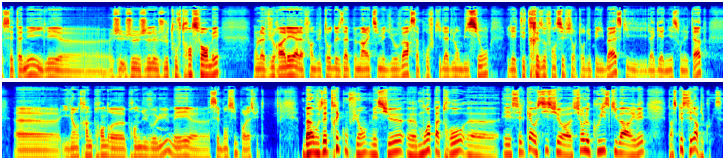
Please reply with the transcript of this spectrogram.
cette année, il est, je, le trouve transformé. On l'a vu râler à la fin du Tour des Alpes-Maritimes et du Haut-Var. Ça prouve qu'il a de l'ambition. Il a été très offensif sur le Tour du Pays Basque. Il, a gagné son étape. Euh, il est en train de prendre, prendre du volume et euh, c'est bon signe pour la suite. Bah, vous êtes très confiants, messieurs. Euh, moi, pas trop. et c'est le cas aussi sur le quiz qui va arriver parce que c'est l'heure du quiz.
